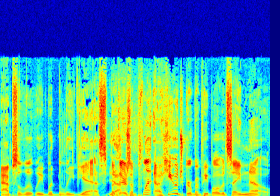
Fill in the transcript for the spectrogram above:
absolutely would believe yes, but Yeah. there's a pl- a huge group of people that would say no,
